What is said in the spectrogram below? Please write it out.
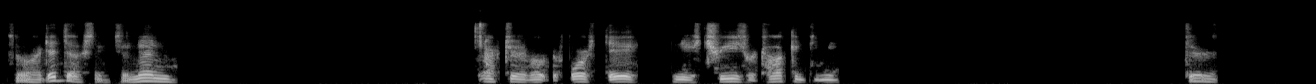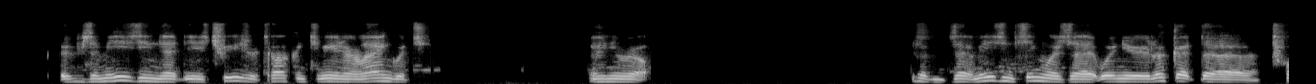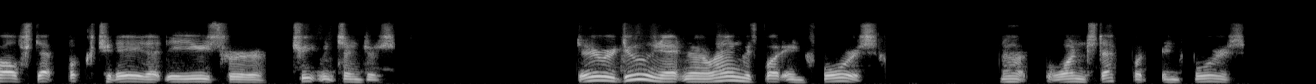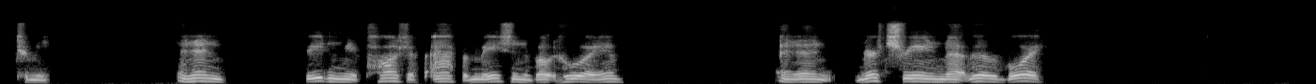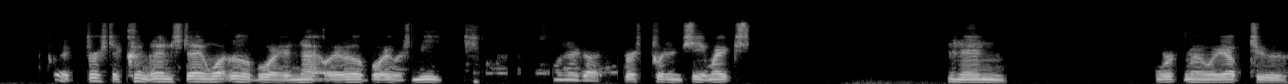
So I did those things. And then after about the fourth day, these trees were talking to me. They're, it was amazing that these trees were talking to me in our language. And they were, the, the amazing thing was that when you look at the 12 step book today that they use for treatment centers, they were doing it in our language, but in fours. Not one step, but in fours to me. And then reading me positive affirmation about who I am. And then nurturing that little boy. At first, I couldn't understand what little boy, and that little boy was me when I got first put in St. Mike's and then worked my way up to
